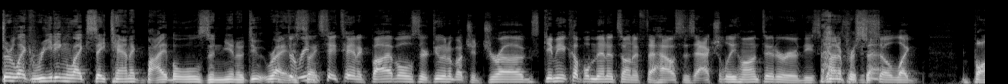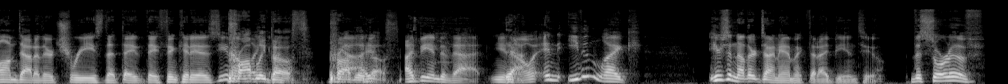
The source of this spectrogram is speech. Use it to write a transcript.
They're like reading like satanic Bibles and you know do right. They're reading like, satanic Bibles. They're doing a bunch of drugs. Give me a couple minutes on if the house is actually haunted or are these just 100%. so like bombed out of their trees that they they think it is. You know, Probably like, both. Probably Yeah, I- both. I'd be into that, you Yeah. know. And even like here's another dynamic that I'd be into. The sort of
